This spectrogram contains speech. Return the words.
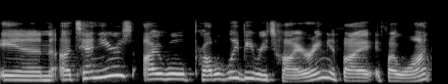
in uh, 10 years, I will probably be retiring if I if I want,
